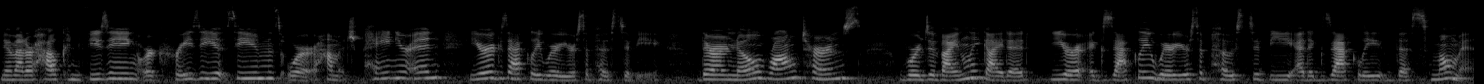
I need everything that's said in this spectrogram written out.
no matter how confusing or crazy it seems or how much pain you're in, you're exactly where you're supposed to be. There are no wrong turns. We're divinely guided. You're exactly where you're supposed to be at exactly this moment.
